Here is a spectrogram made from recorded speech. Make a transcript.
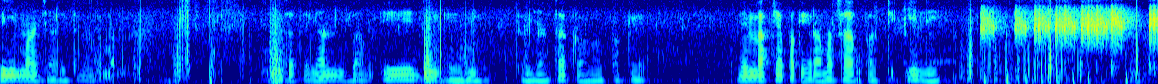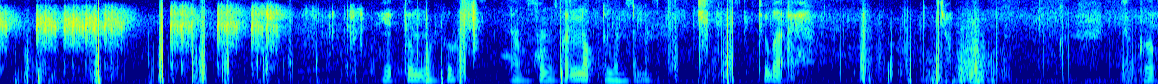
5 jari teman-teman. Dengan Bang EJ Gaming ternyata kalau pakai nembaknya pakai ramah seperti ini itu musuh langsung kenok teman-teman. Coba deh cukup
